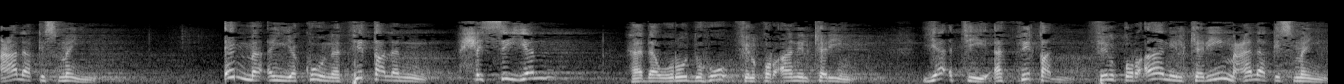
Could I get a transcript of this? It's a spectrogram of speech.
على قسمين. إما أن يكون ثقلا حسيا هذا وروده في القرآن الكريم. يأتي الثقل في القرآن الكريم على قسمين.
